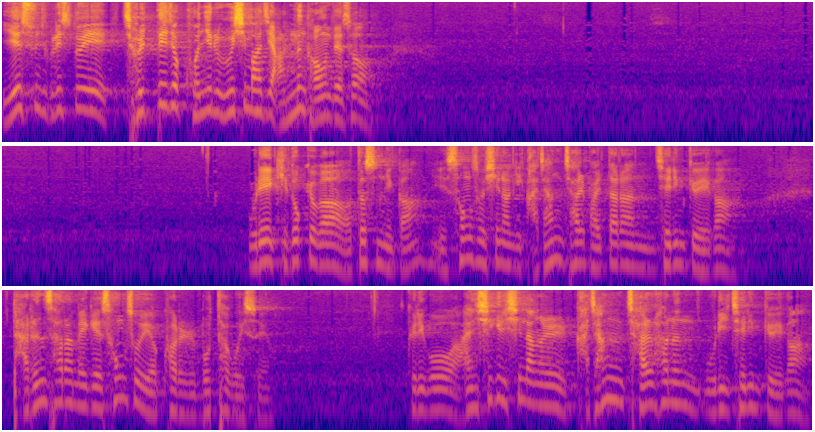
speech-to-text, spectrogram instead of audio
예수 그리스도의 절대적 권위를 의심하지 않는 가운데서 우리의 기독교가 어떻습니까? 성소 신학이 가장 잘 발달한 재림교회가 다른 사람에게 성소의 역할을 못하고 있어요. 그리고 안식일 신앙을 가장 잘하는 우리 재림교회가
